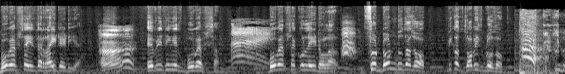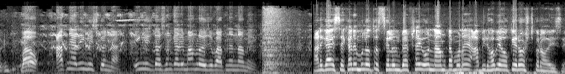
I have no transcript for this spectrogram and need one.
বউ ব্যবসা is the right idea everything is বউ ব্যবসা। বউ ব্যবসা করলে এই dollar so don't do the job because job is blow job বাও আপনি আর ইংলিশ করেন না। ইংলিশ দর্শনকারী মামলা হয়ে যাবে আপনার নামে। আর গাইস এখানে মূলত সেলুন ব্যবসায়ী ওর নামটা মনে হয় আবির হবে ওকে রোস্ট করা হয়েছে।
